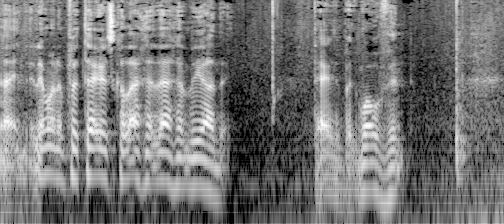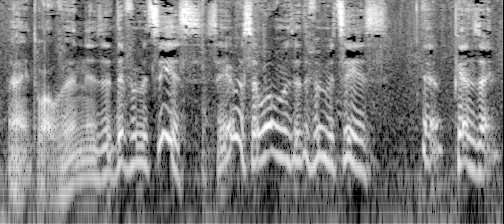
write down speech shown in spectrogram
right? They didn't want to put teres kalachet lechem biyadek. Teres, but woven, right? Woven is a different mitzias. So oh, here, so woven is a different mitzias. Yeah, say.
